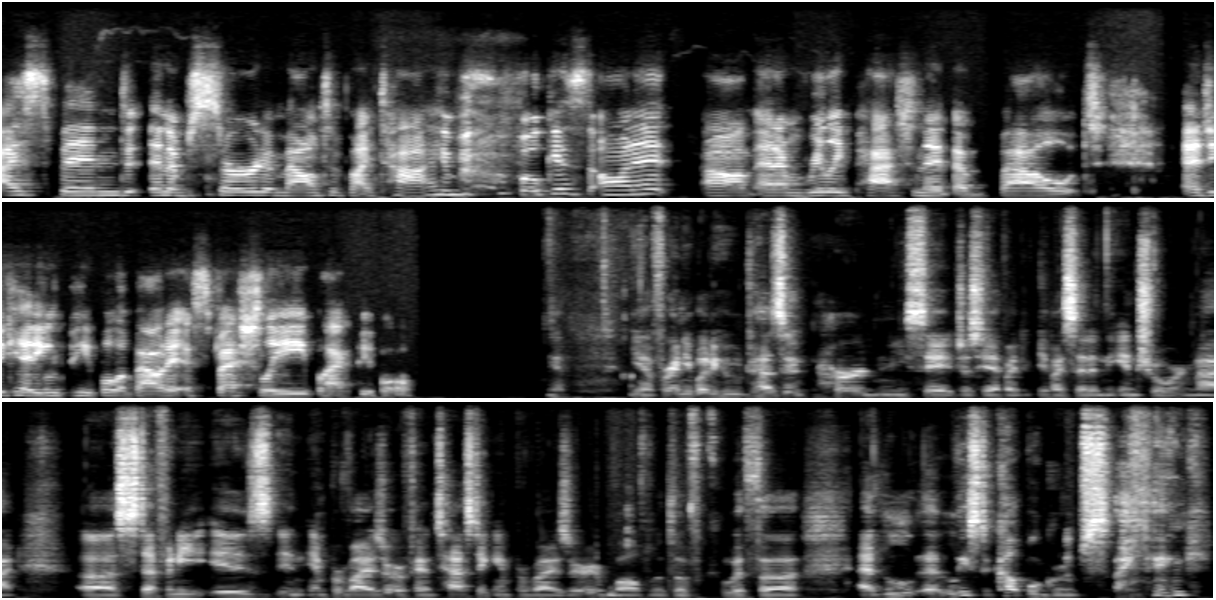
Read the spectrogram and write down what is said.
I spend an absurd amount of my time focused on it, um, and I'm really passionate about educating people about it, especially Black people. Yeah yeah, for anybody who hasn't heard me say it just yet, if I, if I said in the intro or not, uh, Stephanie is an improviser, a fantastic improviser, involved with a, with uh, at, at least a couple groups, I think,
